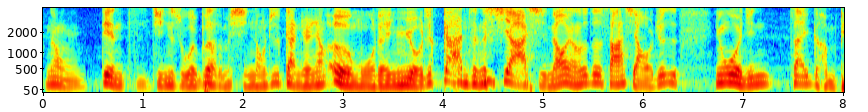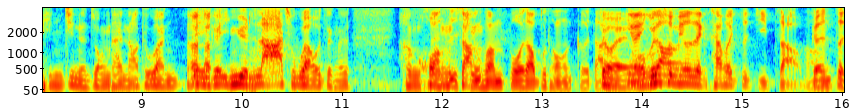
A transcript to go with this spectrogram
那种电子金属，我也不知道怎么形容，就是感觉像恶魔的音乐，我就干整个吓醒，然后想说这是啥小，就是因为我已经在一个很平静的状态，然后突然被一个音乐拉出来，我整个很慌张是循。环播到不同的歌单。，因为对我不知道 YouTube Music 它会自己找跟这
